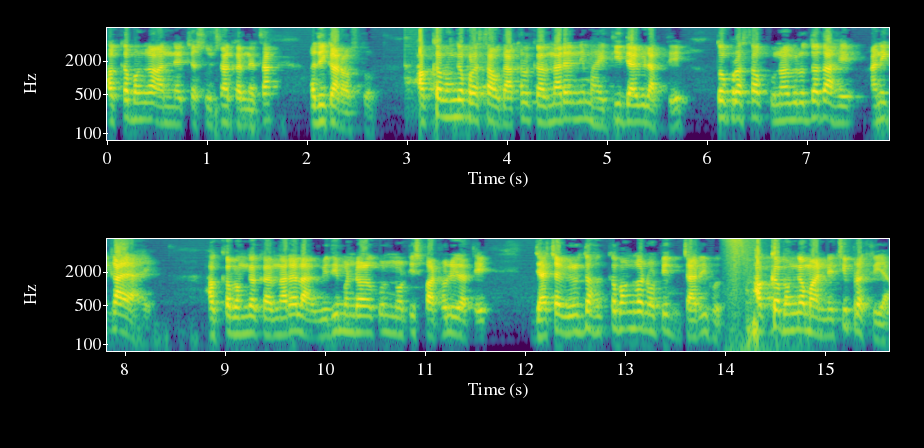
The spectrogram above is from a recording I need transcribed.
हक्कभंग आणण्याच्या सूचना करण्याचा अधिकार असतो. हक्कभंग प्रस्ताव दाखल करणाऱ्यांनी माहिती द्यावी लागते. तो प्रस्ताव कुणाविरोधात आहे आणि काय आहे? हक्कभंग करणाऱ्याला विधिमंडळाकडून नोटीस पाठवली जाते ज्याच्या विरुद्ध हक्कभंग नोटीस जारी होते. हक्कभंग मांडण्याची प्रक्रिया.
